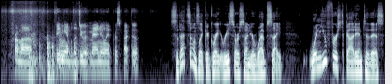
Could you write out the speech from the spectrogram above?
from a being able to do it manually perspective. So that sounds like a great resource on your website. When you first got into this,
